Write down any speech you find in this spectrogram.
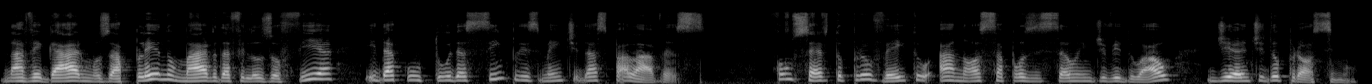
navegarmos a pleno mar da filosofia e da cultura simplesmente das palavras, com certo proveito à nossa posição individual diante do próximo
